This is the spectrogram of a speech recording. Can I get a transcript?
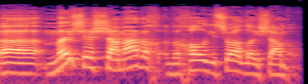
Uh, Moshe shama v'chol Yisrael loy shamu.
